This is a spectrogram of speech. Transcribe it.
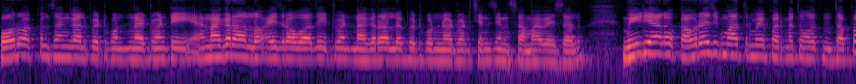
పౌర హక్కుల సంఘాలు పెట్టుకుంటున్నటువంటి నగరాల్లో హైదరాబాదు ఇటువంటి నగరాల్లో పెట్టుకుంటున్నటువంటి చిన్న చిన్న సమావేశాలు మీడియాలో కవరేజ్కి మాత్రమే పరిమితం అవుతుంది తప్ప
